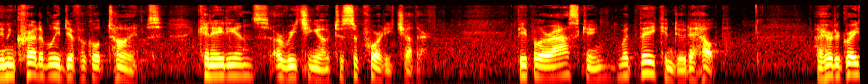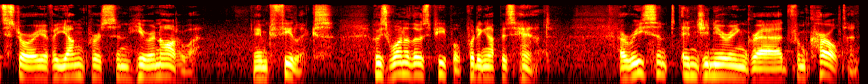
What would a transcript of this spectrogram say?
in incredibly difficult times, Canadians are reaching out to support each other. People are asking what they can do to help. I heard a great story of a young person here in Ottawa named Felix, who's one of those people putting up his hand. A recent engineering grad from Carleton,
